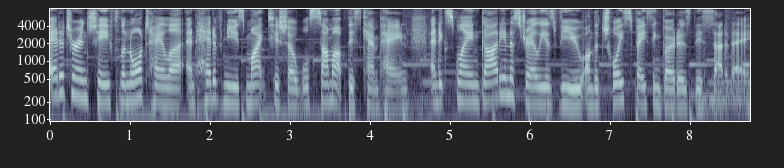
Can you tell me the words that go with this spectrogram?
Editor in Chief Lenore Taylor and Head of News Mike Ticher will sum up this campaign and explain Guardian Australia's view on the choice facing voters this Saturday.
